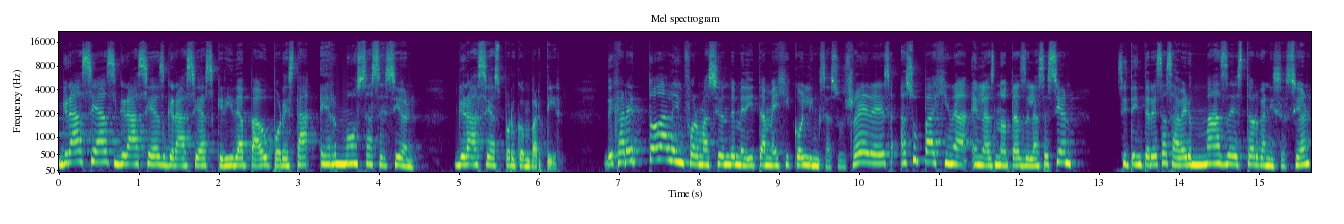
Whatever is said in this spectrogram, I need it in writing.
Gracias, gracias, gracias, querida Pau, por esta hermosa sesión. Gracias por compartir. Dejaré toda la información de Medita México, links a sus redes, a su página en las notas de la sesión. Si te interesa saber más de esta organización,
